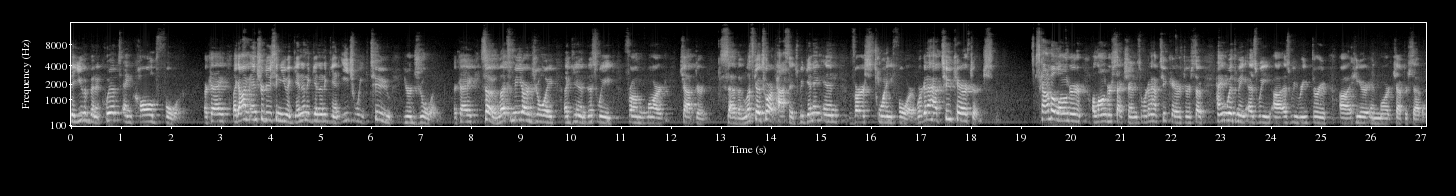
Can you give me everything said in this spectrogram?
that you have been equipped and called for. Okay? Like I'm introducing you again and again and again each week to your joy. Okay? So let's meet our joy again this week from Mark chapter 7. Let's go to our passage beginning in verse 24. We're going to have two characters. It's kind of a longer, a longer section, so we're going to have two characters. So hang with me as we uh, as we read through uh, here in Mark chapter seven.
